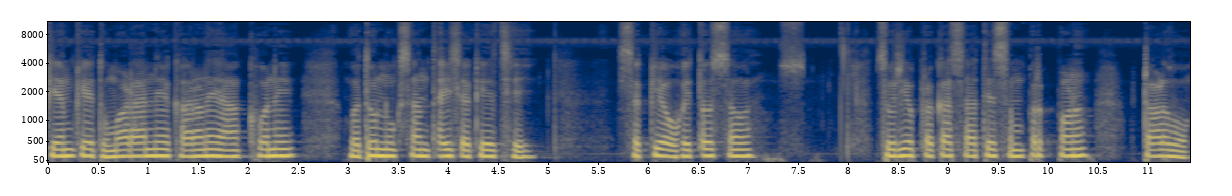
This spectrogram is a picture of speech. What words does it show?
કેમ કે ધુમાડાને કારણે આંખોને વધુ નુકસાન થઈ શકે છે. શક્ય હોય તો સૂર્યપ્રકાશ સાથે સંપર્ક પણ ટાળવો.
